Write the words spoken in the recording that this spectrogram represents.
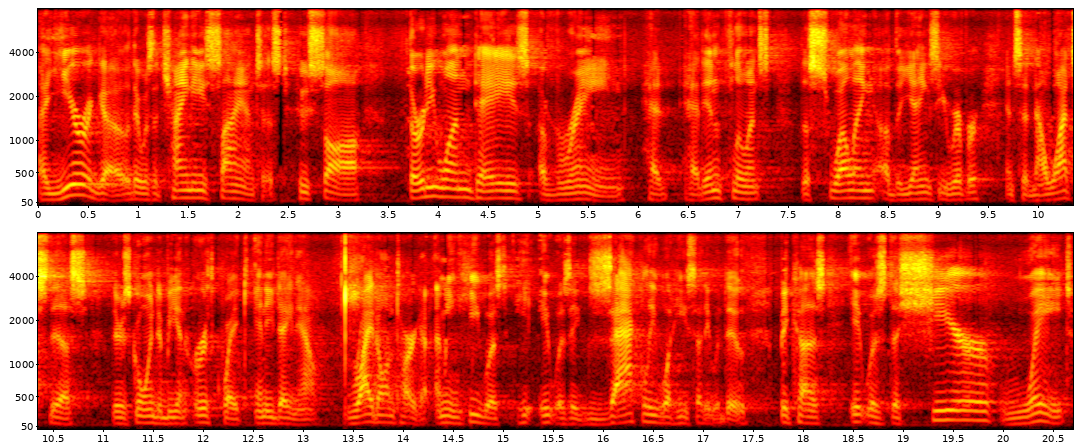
A year ago, there was a Chinese scientist who saw 31 days of rain had, had influenced the swelling of the Yangtze River and said, Now watch this. There's going to be an earthquake any day now. Right on target. I mean, he was, he, it was exactly what he said he would do because it was the sheer weight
